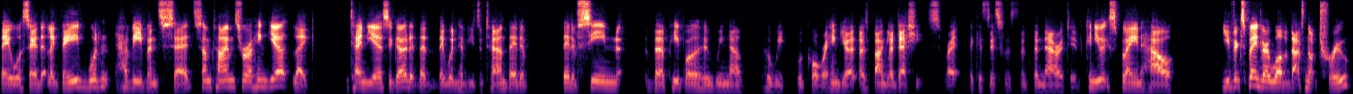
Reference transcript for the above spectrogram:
They will say that like they wouldn't have even said sometimes Rohingya like ten years ago that they wouldn't have used a term. They'd have they'd have seen the people who we now who we would call Rohingya as Bangladeshis, right? Because this was the, the narrative. Can you explain how you've explained very well that that's not true,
